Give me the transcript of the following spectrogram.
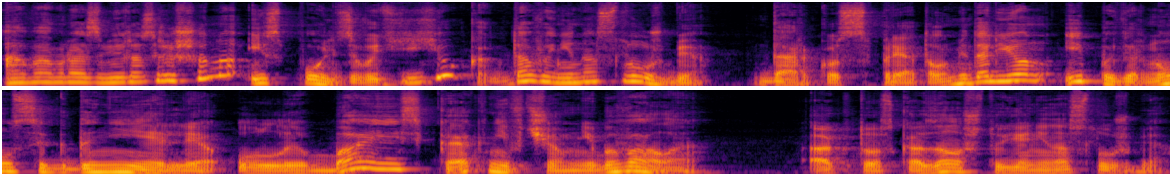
А вам разве разрешено использовать ее, когда вы не на службе?» Даркус спрятал медальон и повернулся к Даниэле, улыбаясь, как ни в чем не бывало. «А кто сказал, что я не на службе?»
